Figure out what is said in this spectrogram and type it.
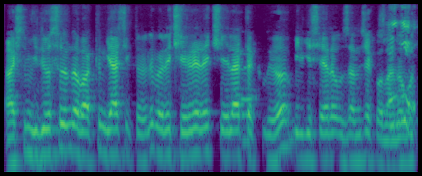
Açtım videosuna da baktım gerçekten öyle böyle çevirerek şeyler evet. takılıyor bilgisayara uzanacak olan Çünkü robot.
